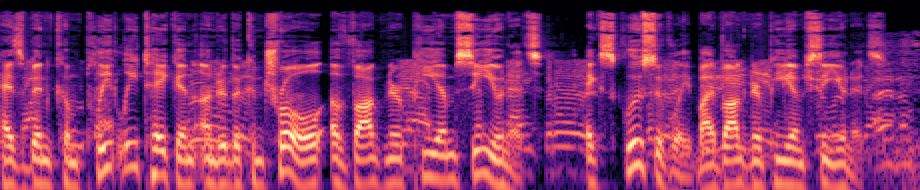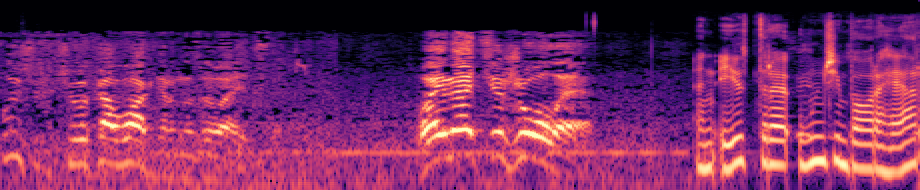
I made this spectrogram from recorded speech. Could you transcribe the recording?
has been completely taken under the control of Wagner PMC units, exclusively by Wagner PMC units. Ein älterer, unscheinbarer Herr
